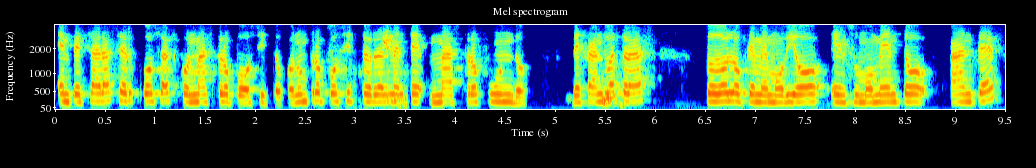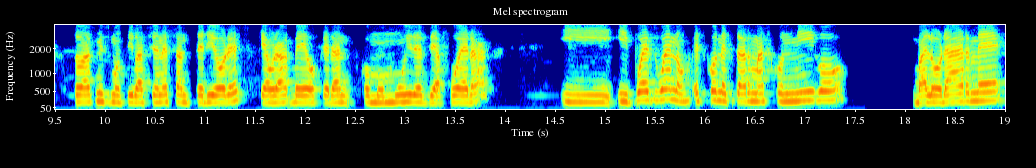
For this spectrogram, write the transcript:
empezar a hacer cosas con más propósito, con un propósito realmente más profundo, dejando atrás todo lo que me movió en su momento antes todas mis motivaciones anteriores, que ahora veo que eran como muy desde afuera. Y, pues bueno, es conectar más conmigo, valorarme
